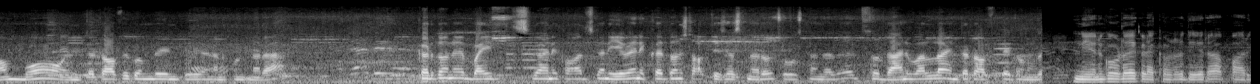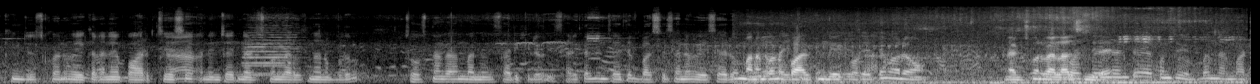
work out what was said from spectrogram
అమ్మో ఎంత ట్రాఫిక్ ఉంది ఏంటి అని అనుకుంటున్నారా? ఇక్కడతోనే బైక్స్ కానీ కార్స్ కానీ ఏవైనా ఇక్కడతోనే స్టాప్ చేసేస్తున్నారు. చూస్తున్నాం కదా. సో దానివల్ల ఇంత ట్రాఫిక్ అయితే ఉంది. నేను కూడా ఇక్కడ ఎక్కడ దగ్గర పార్కింగ్ చూసుకొని వెహికల్ అనేది పార్క్ చేసి అక్కడ నుంచి అయితే నడుచుకొని వెళ్తున్నాను ఇప్పుడు. చూస్తున్నాం కదా మన సర్కిల్. ఈ సర్కిల్ నుంచి అయితే బస్సెస్ అనేవి వేశారు. మనం కూడా పార్కింగ్ చేసేసి అయితే మనం నడుచుకొని వెళ్ళాల్సిందే. అంటే కొంచెం ఇబ్బంది అనమాట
